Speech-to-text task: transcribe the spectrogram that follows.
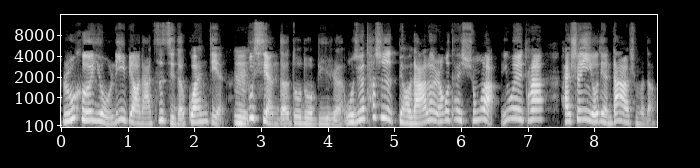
如何有力表达自己的观点，嗯，不显得咄咄逼人。我觉得他是表达了，然后太凶了，因为他还声音有点大什么的。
